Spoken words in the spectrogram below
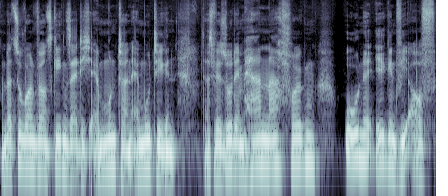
Und dazu wollen wir uns gegenseitig ermuntern, ermutigen, dass wir so dem Herrn nachfolgen, ohne irgendwie auf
